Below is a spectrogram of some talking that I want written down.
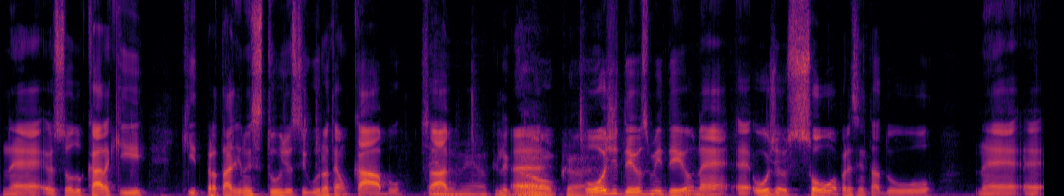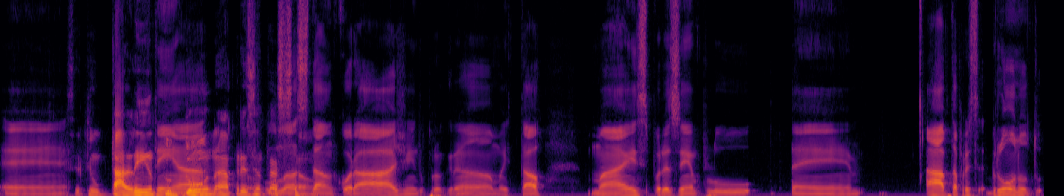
né? Eu sou do cara que, que pra estar ali no estúdio, eu seguro até um cabo, sabe? É mesmo, que legal, cara. Hoje Deus me deu, né? é, hoje eu sou apresentador, né? É, é, Você tem um talento tem a- na o apresentação. lance da ancoragem do programa e tal. Mas, por exemplo, é, ah, tá Bruno, tu-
